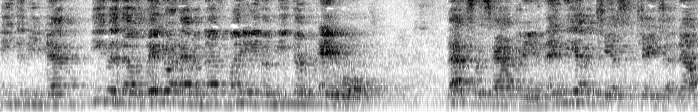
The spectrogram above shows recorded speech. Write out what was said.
need to be met, even though they don't have enough money to even meet their payroll. That's what's happening, and then we have a chance to change that. Now,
